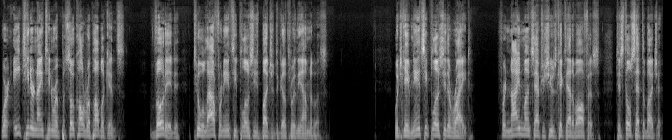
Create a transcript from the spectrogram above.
where 18 or 19 so called Republicans voted to allow for Nancy Pelosi's budget to go through in the omnibus, which gave Nancy Pelosi the right for nine months after she was kicked out of office to still set the budget.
